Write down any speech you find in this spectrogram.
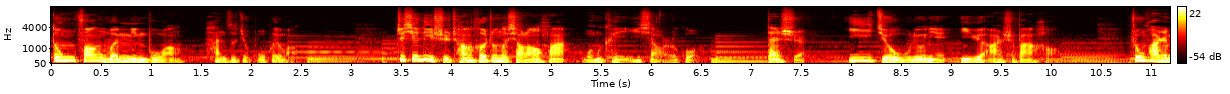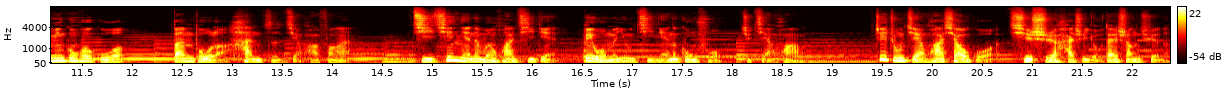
东方文明不亡，汉字就不会亡。这些历史长河中的小浪花，我们可以一笑而过。但是，一九五六年一月二十八号，中华人民共和国颁布了汉字简化方案，几千年的文化积淀被我们用几年的功夫就简化了。这种简化效果其实还是有待商榷的。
